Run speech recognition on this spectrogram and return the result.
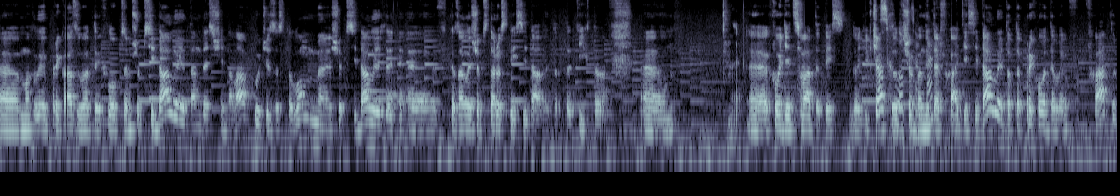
е, могли приказувати хлопцям, щоб сідали там десь чи на лавку, чи за столом, е, щоб сідали, е, е, казали, щоб старости сідали, тобто ті, хто. Е, е, Ходять свататись до дівчат, хлопцем, щоб вони так? теж в хаті сідали, тобто приходили в- хату,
